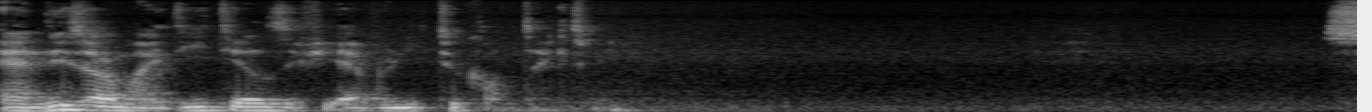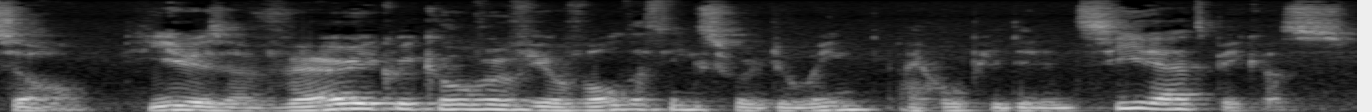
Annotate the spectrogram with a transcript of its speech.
and these are my details if you ever need to contact me. So here is a very quick overview of all the things we're doing. I hope you didn't see that because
